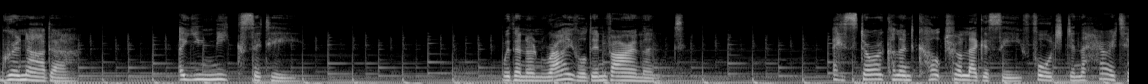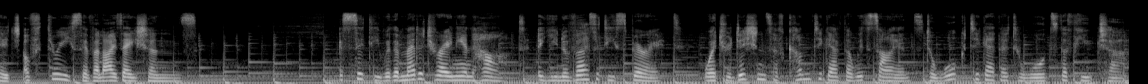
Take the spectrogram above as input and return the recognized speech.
Granada, a unique city with an unrivaled environment, a historical and cultural legacy forged in the heritage of three civilizations, a city with a Mediterranean heart, a university spirit, where traditions have come together with science to walk together towards the future.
